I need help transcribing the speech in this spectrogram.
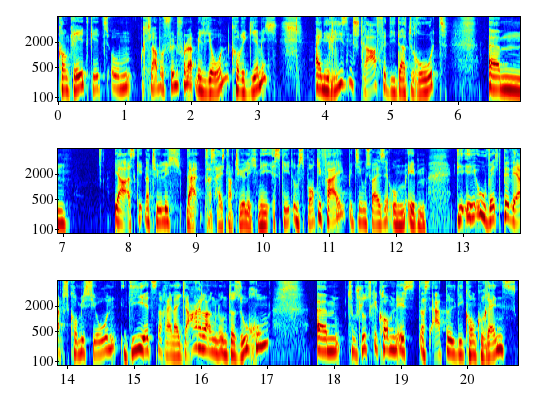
Konkret geht es um, ich glaube, 500 Millionen, korrigier mich. Eine Riesenstrafe, die da droht. Ähm, ja, es geht natürlich, na, was heißt natürlich? Nee, es geht um Spotify, beziehungsweise um eben die EU-Wettbewerbskommission, die jetzt nach einer jahrelangen Untersuchung ähm, zum Schluss gekommen ist, dass Apple die Konkurrenz,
